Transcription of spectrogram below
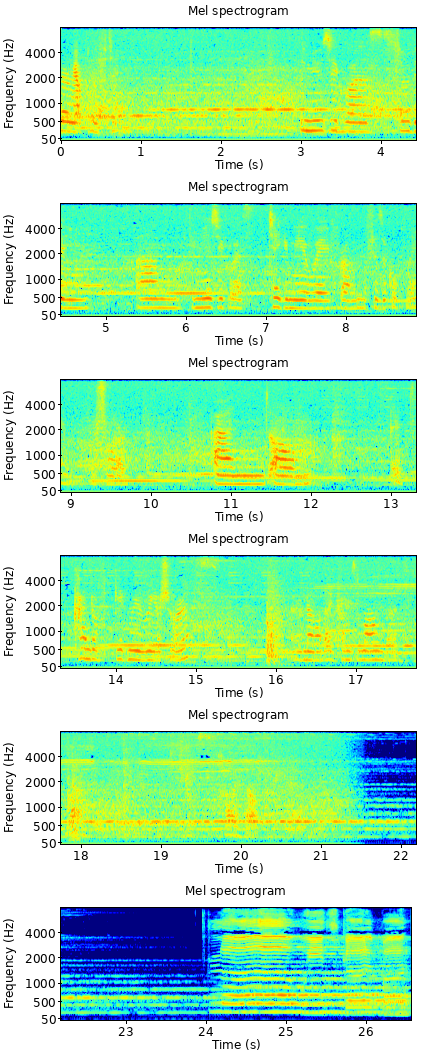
very uplifting. The music was soothing. Um, the music was taking me away from the physical plane for sure, and um, it kind of gave me reassurance. I don't know how that comes along, but yeah,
